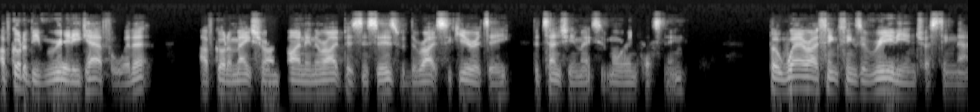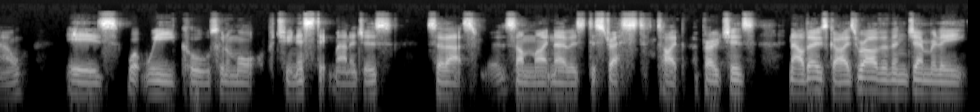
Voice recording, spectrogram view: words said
I've got to be really careful with it. I've got to make sure I'm finding the right businesses with the right security. Potentially makes it more interesting. But where I think things are really interesting now is what we call sort of more opportunistic managers. So that's some might know as distressed type approaches. Now, those guys, rather than generally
